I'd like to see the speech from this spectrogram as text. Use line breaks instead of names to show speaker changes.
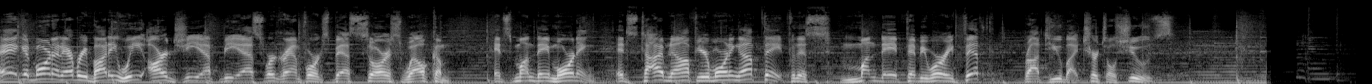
Hey, good morning, everybody. We are GFBS. We're Grand Forks' best source. Welcome. It's Monday morning. It's time now for your morning update for this Monday, February 5th, brought to you by Churchill Shoes.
